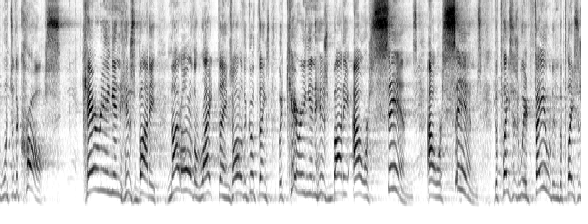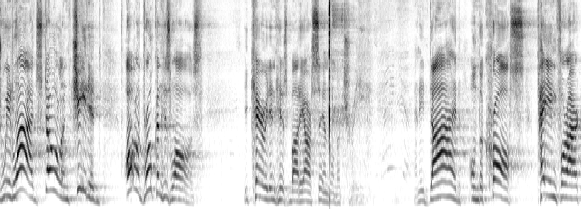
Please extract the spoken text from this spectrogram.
went to the cross carrying in his body not all of the right things, all of the good things, but carrying in his body our sins, our sins, the places we had failed him, the places we had lied, stolen, cheated, all have broken his laws. He carried in his body our sins on the tree. And he died on the cross, paying for our,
